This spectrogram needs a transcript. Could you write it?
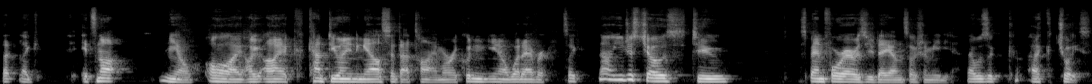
that, like it's not, you know, oh, I, I I can't do anything else at that time, or I couldn't, you know, whatever. It's like, no, you just chose to spend four hours a your day on social media. That was a, a choice.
